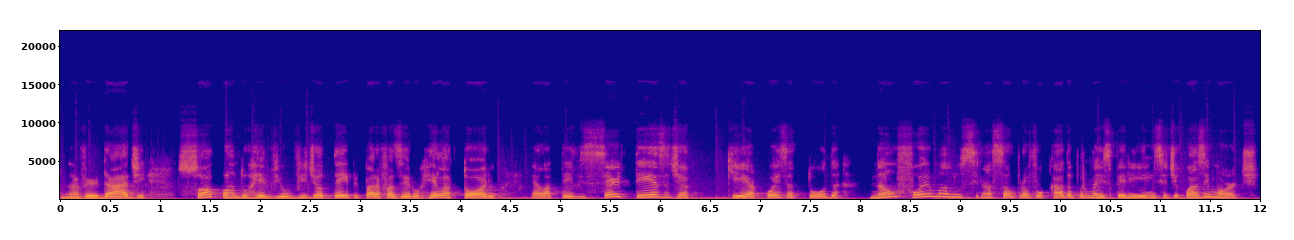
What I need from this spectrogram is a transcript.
Na verdade, só quando reviu o videotape para fazer o relatório, ela teve certeza de que a coisa toda não foi uma alucinação provocada por uma experiência de quase morte.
